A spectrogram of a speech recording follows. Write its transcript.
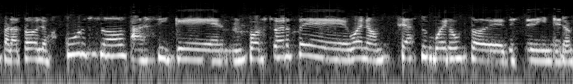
para todos los cursos, así que por suerte, bueno, se hace un buen uso de, de este dinero.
